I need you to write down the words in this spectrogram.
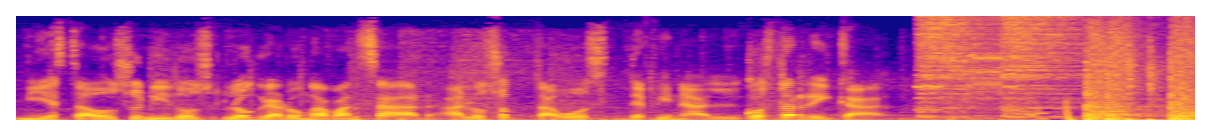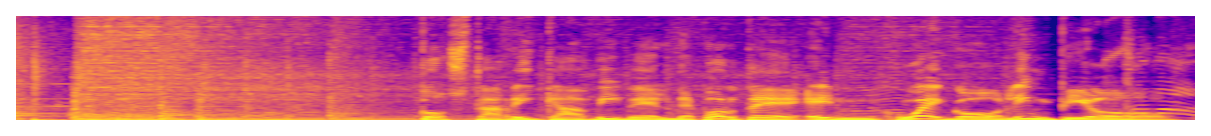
ni Estados Unidos lograron avanzar a los octavos de final. Costa Rica. Costa Rica vive el deporte en juego limpio.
